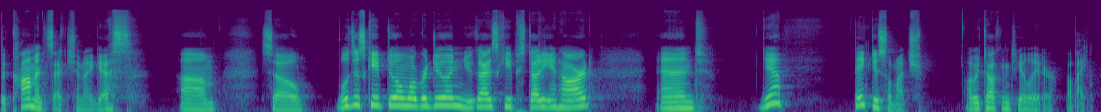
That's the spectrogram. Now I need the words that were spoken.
the comment section, I guess. Um, so we'll just keep doing what we're doing. You guys keep studying hard, and yeah, thank you so much. I'll be talking to you later. Bye bye.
